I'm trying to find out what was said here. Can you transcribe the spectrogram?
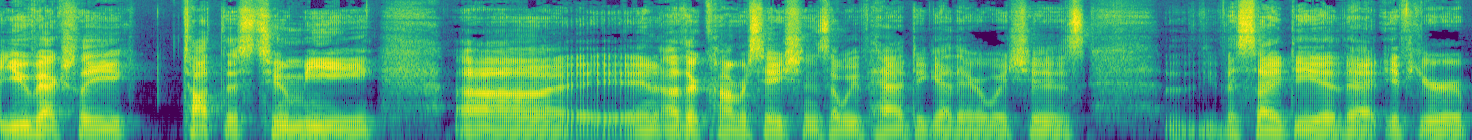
you've actually taught this to me uh, in other conversations that we've had together, which is this idea that if you're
